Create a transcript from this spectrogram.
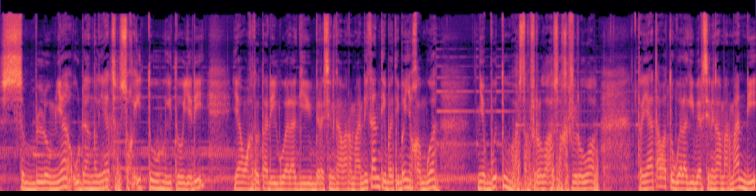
sebelumnya udah ngelihat sosok itu gitu. Jadi yang waktu tadi gue lagi beresin kamar mandi kan tiba-tiba nyokap gue nyebut tuh astagfirullah astagfirullah ternyata waktu gue lagi beresin kamar mandi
